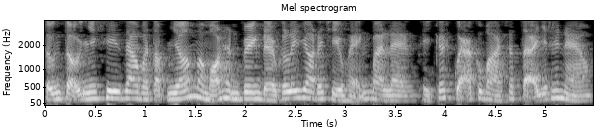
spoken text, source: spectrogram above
Tưởng tượng như khi giao bài tập nhóm mà mỗi thành viên đều có lý do để trì hoãn bài làm thì kết quả của bài sẽ tệ như thế nào?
